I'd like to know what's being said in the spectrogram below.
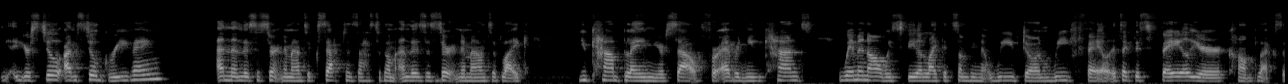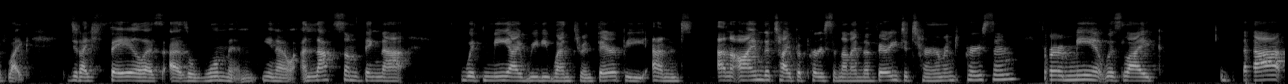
you're still i'm still grieving and then there's a certain amount of acceptance that has to come and there's a certain amount of like you can't blame yourself for everything. you can't women always feel like it's something that we've done we fail. it's like this failure complex of like did i fail as as a woman you know and that's something that with me i really went through in therapy and and i'm the type of person that i'm a very determined person for me it was like that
